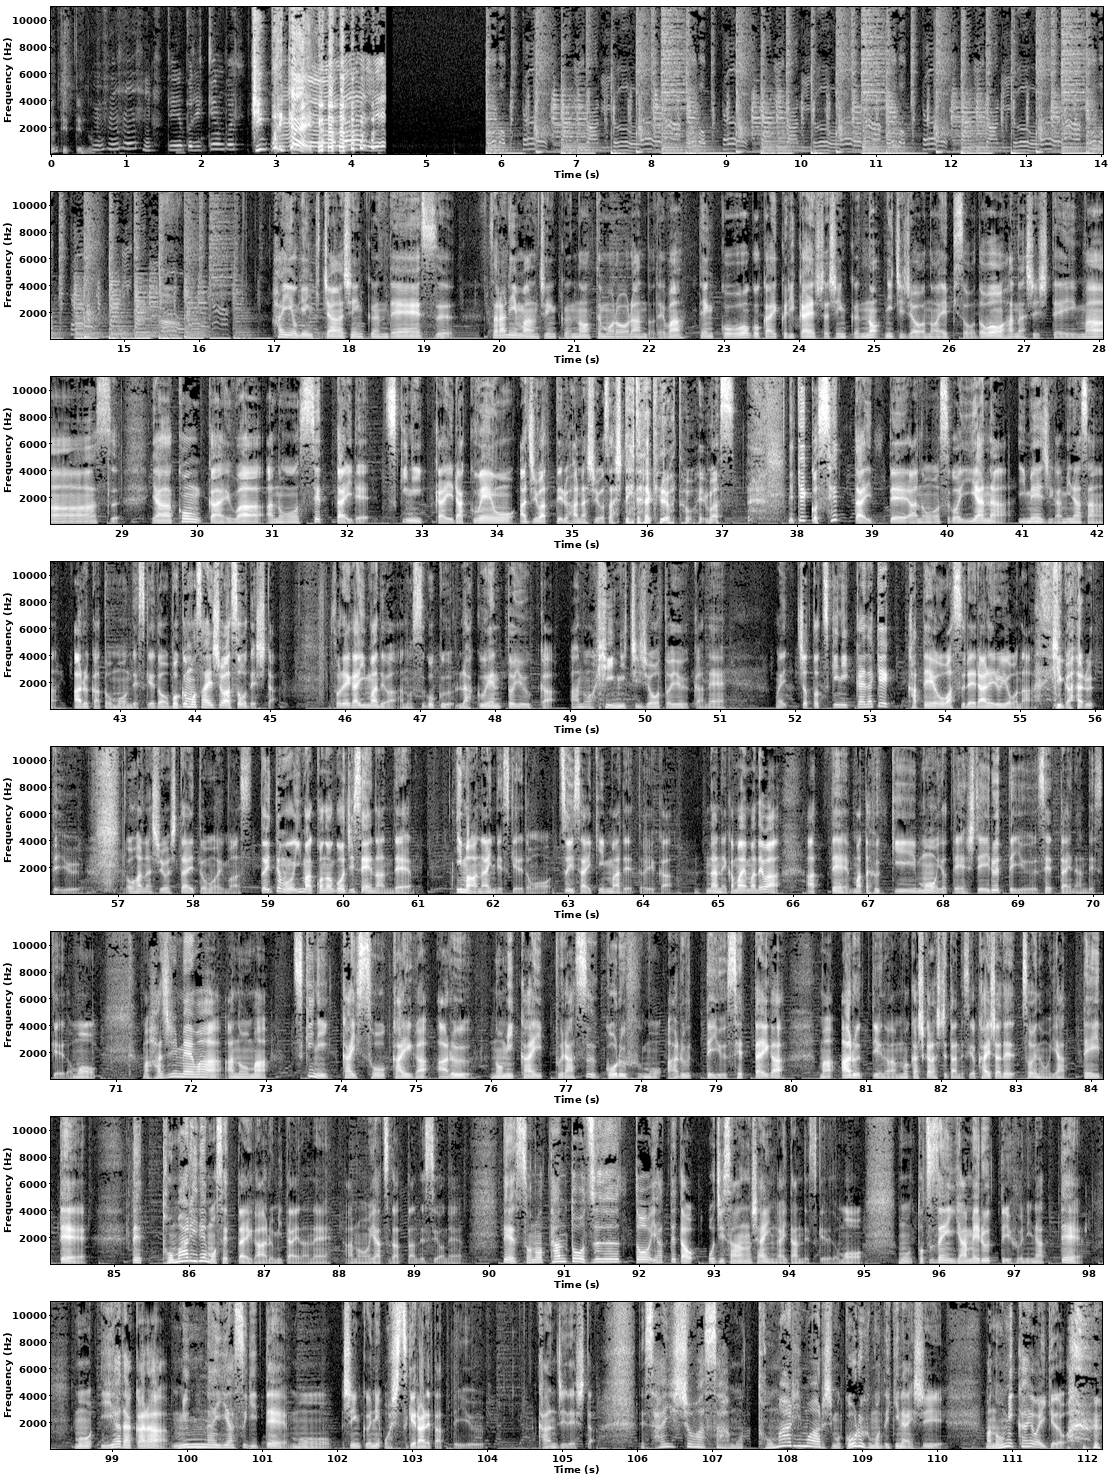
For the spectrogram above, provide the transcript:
なんて言ってんの？キンプリかい！はい、お元気ちゃん、しんくんです。サラリーマンしんくんのトゥモローランドでは、転校を5回繰り返したしんくんの日常のエピソードをお話ししています。いや、今回は、あの、接待で月に1回楽園を味わってる話をさせていただければと思います。結構接待って、あの、すごい嫌なイメージが皆さんあるかと思うんですけど、僕も最初はそうでした。それが今ではあのすごく楽園というかあの 非日常というかね。まちょっと月に1回だけ家庭を忘れられるような日があるっていう お話をしたいと思います。といっても今このご時世なんで今はないんですけれどもつい最近までというか何年か前まではあってまた復帰も予定しているっていう接待なんですけれどもまあ、初めはあのまあ月に1回総会がある飲み会プラスゴルフもあるっていう接待が、まあ、あるっていうのは昔から知ってたんですけど会社でそういうのをやっていてで泊まりでも接待があるみたいなねあのやつだったんですよね。でその担当をずっとやってたおじさん社員がいたんですけれどももう突然辞めるっていう風になってもう嫌だからみんな嫌すぎてもうしんくんに押し付けられたっていう感じでした。で最初はさもう泊まりもあるしもうゴルフもできないし、まあ、飲み会はいいけど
